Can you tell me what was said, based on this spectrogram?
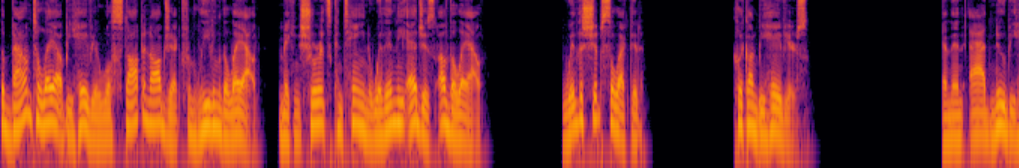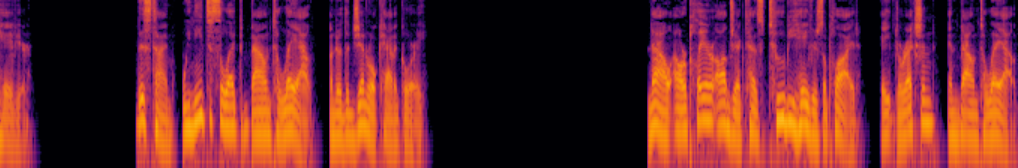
The bound to layout behavior will stop an object from leaving the layout, making sure it's contained within the edges of the layout. With the ship selected, click on Behaviors, and then Add New Behavior. This time, we need to select Bound to Layout under the General category. Now, our player object has two behaviors applied, 8 Direction and Bound to Layout.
